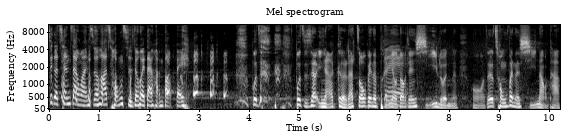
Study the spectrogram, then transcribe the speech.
这个称赞完之后，他从此都会带环保杯。不止不只是要影响他个人，他周边的朋友都要先洗一轮呢。哦，这个充分的洗脑他，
